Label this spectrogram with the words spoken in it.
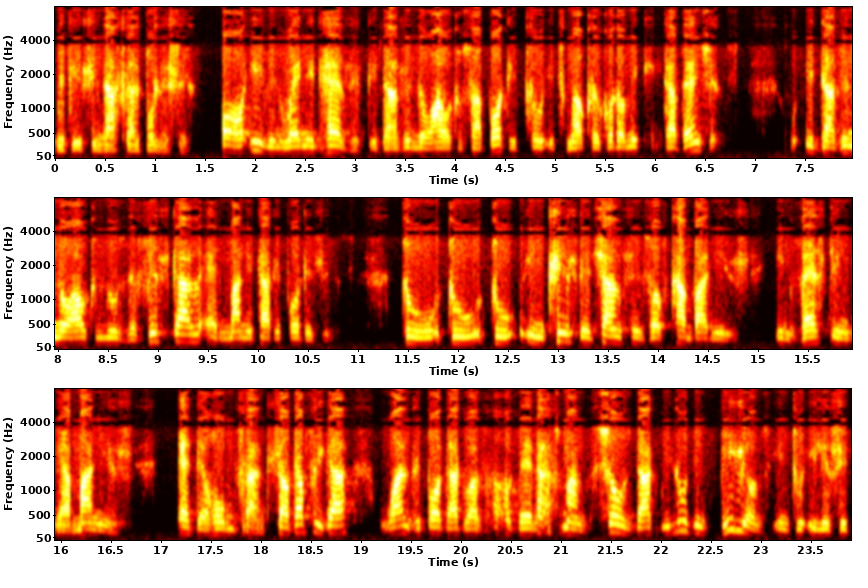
with its industrial policy. Or even when it has it, it doesn't know how to support it through its macroeconomic interventions it doesn't know how to use the fiscal and monetary policies to to to increase the chances of companies investing their monies at the home front. South Africa, one report that was out there last month shows that we're losing billions into illicit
